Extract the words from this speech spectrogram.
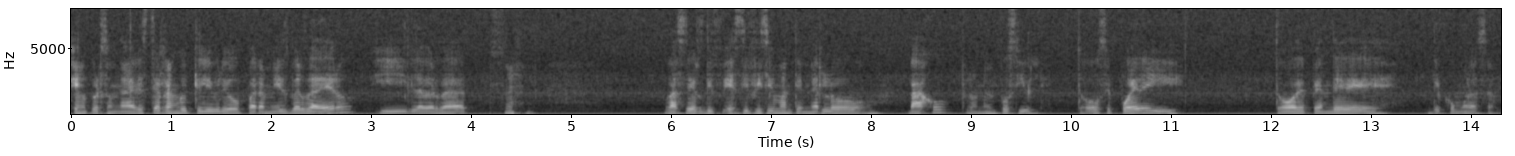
en lo personal este rango de equilibrio para mí es verdadero y la verdad va a ser es difícil mantenerlo bajo, pero no imposible. Todo se puede y todo depende de cómo lo hacemos.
